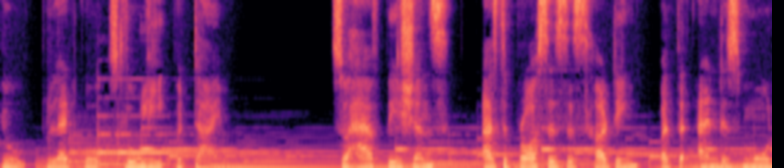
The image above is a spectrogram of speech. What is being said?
you to let go slowly with time. So have patience as the process is hurting, but the end is more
